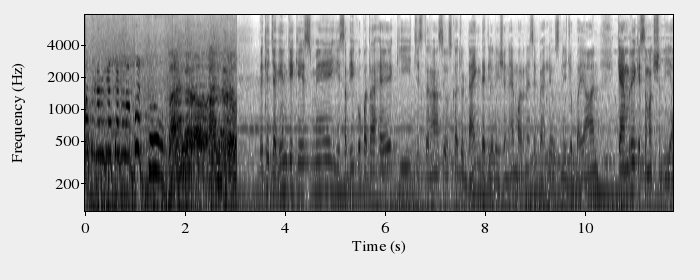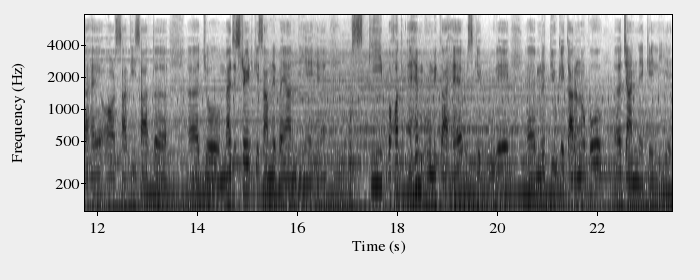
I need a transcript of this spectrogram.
पत्रकारों की हत्या करना बंद करो देखिए, जगेन के केस में ये सभी को पता है कि जिस तरह से उसका जो डाइंग डिक्लेरेशन है, मरने से पहले उसने जो बयान कैमरे के समक्ष दिया है और साथ ही साथ जो मैजिस्ट्रेट के सामने बयान दिए हैं उसकी बहुत अहम भूमिका है उसके पूरे मृत्यु के कारणों को जानने के लिए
